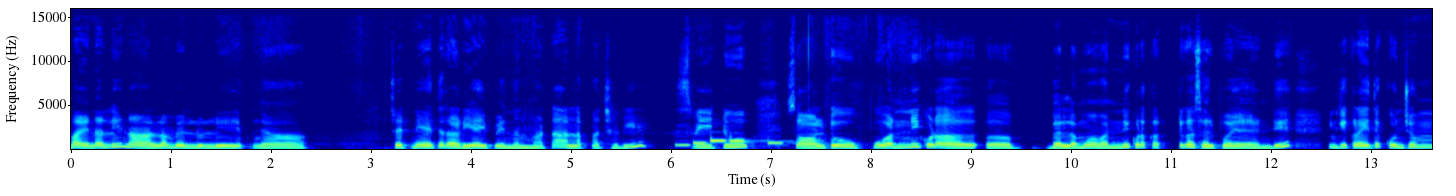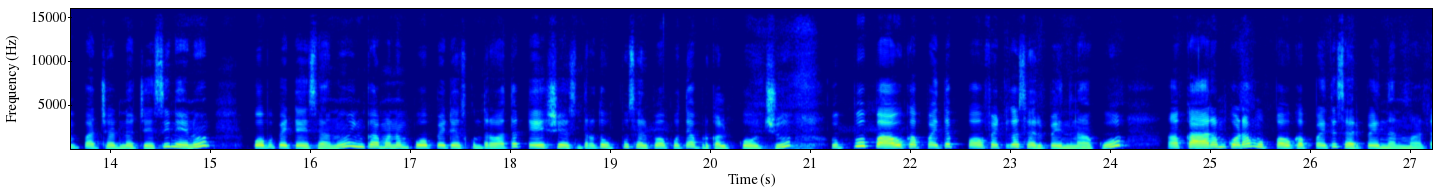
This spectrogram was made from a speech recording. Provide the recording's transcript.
ఫైనల్లీ నా అల్లం వెల్లుల్లి చట్నీ అయితే రెడీ అయిపోయిందనమాట అల్లం పచ్చడి. స్వీటు సాల్ట్ ఉప్పు అన్నీ కూడా బెల్లము అవన్నీ కూడా కరెక్ట్గా సరిపోయాయండి. ఇంక ఇక్కడైతే కొంచెం పచ్చడిని వచ్చేసి నేను పోపు పెట్టేశాను. ఇంకా మనం పోపు పెట్టేసుకున్న తర్వాత టేస్ట్ చేసిన తర్వాత ఉప్పు సరిపోకపోతే అప్పుడు కలుపుకోవచ్చు. ఉప్పు పావు కప్పు అయితే పర్ఫెక్ట్గా సరిపోయింది నాకు. ఆ, కారం కూడా ముప్పావు కప్పు అయితే సరిపోయింది అనమాట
